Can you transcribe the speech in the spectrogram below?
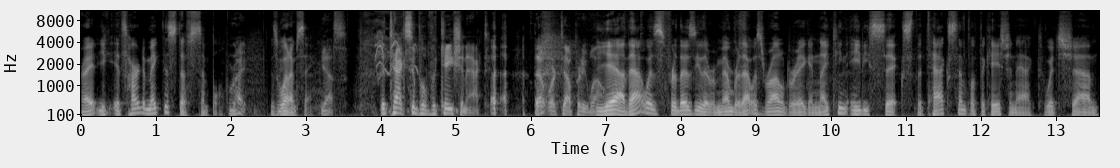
right? It's hard to make this stuff simple. Right. Is what I'm saying. Yes. The Tax Simplification Act. that worked out pretty well. Yeah, that was for those of you that remember. That was Ronald Reagan, 1986, the Tax Simplification Act, which. Um,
